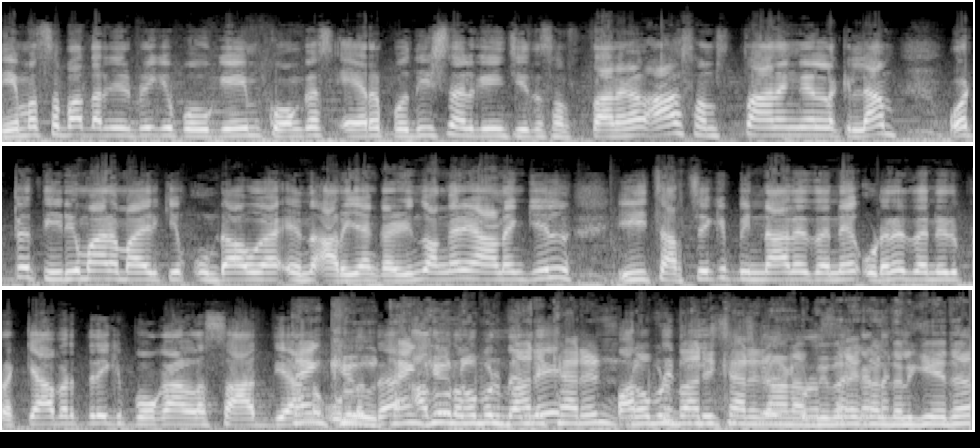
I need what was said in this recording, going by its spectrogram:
നിയമസഭാ തെരഞ്ഞെടുപ്പിലേക്ക് പോവുകയും കോൺഗ്രസ് ഏറെ പ്രതീക്ഷ നൽകുകയും ചെയ്ത സംസ്ഥാനങ്ങൾ ആ സംസ്ഥാനങ്ങളിലെല്ലാം ഒറ്റ തീരുമാനമായിരിക്കും ഉണ്ടാവുക എന്ന് അറിയാൻ കഴിയുന്നു. അങ്ങനെയാണെങ്കിൽ ഈ ചർച്ചയ്ക്ക് പിന്നാലെ തന്നെ ഉടനെ തന്നെ ഒരു പ്രഖ്യാപനത്തിലേക്ക് പോകാനുള്ള സാധ്യത വിവരങ്ങൾ നൽകിയത്.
